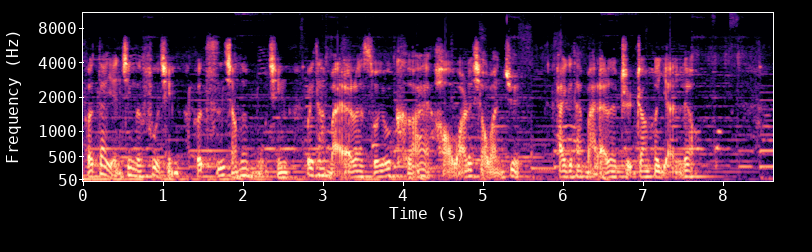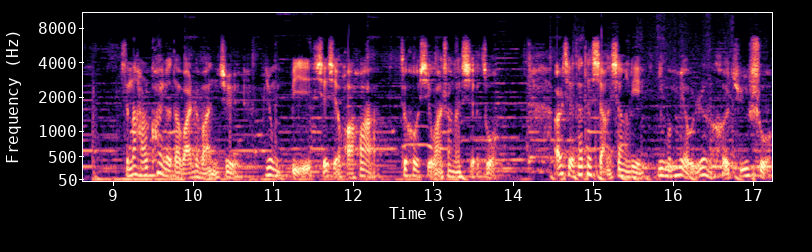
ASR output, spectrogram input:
和戴眼镜的父亲和慈祥的母亲为他买来了所有可爱好玩的小玩具，还给他买来了纸张和颜料。小男孩快乐地玩着玩具，用笔写写画画，最后喜欢上了写作。而且他的想象力因为没有任何拘束，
